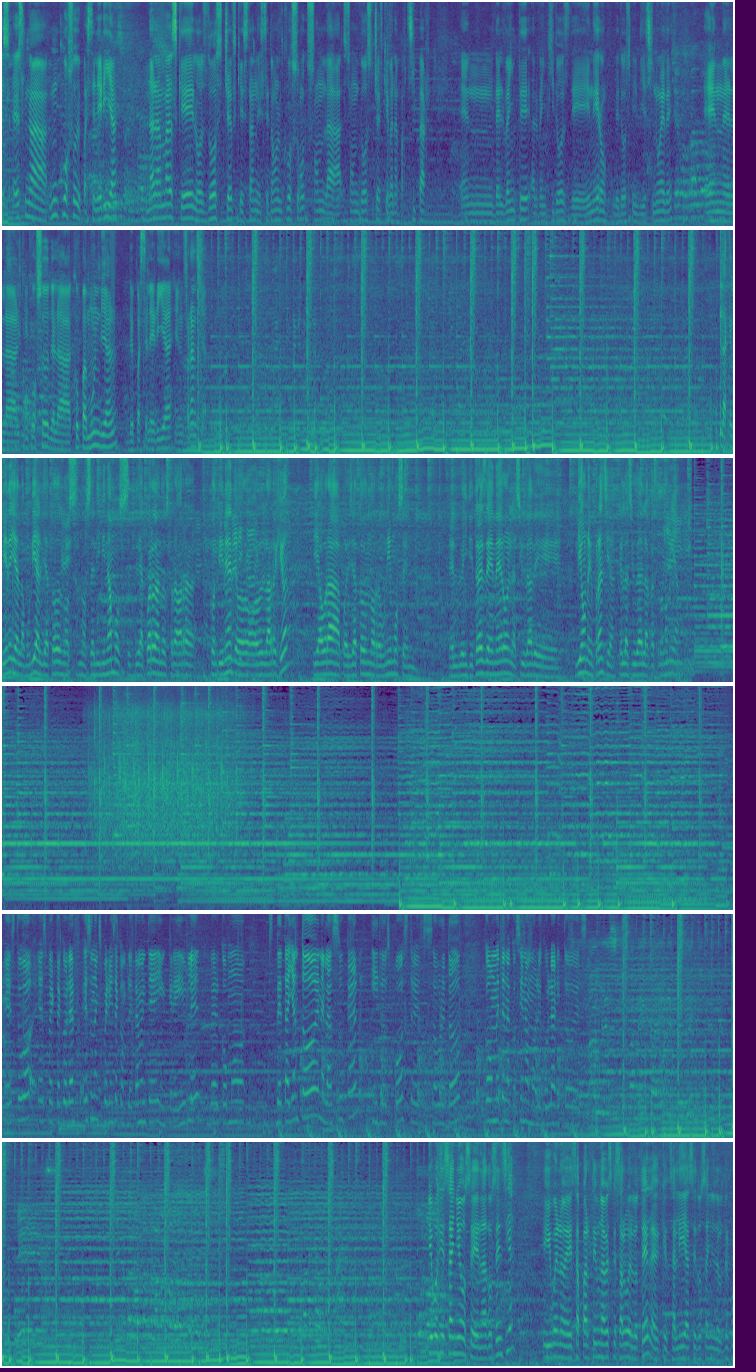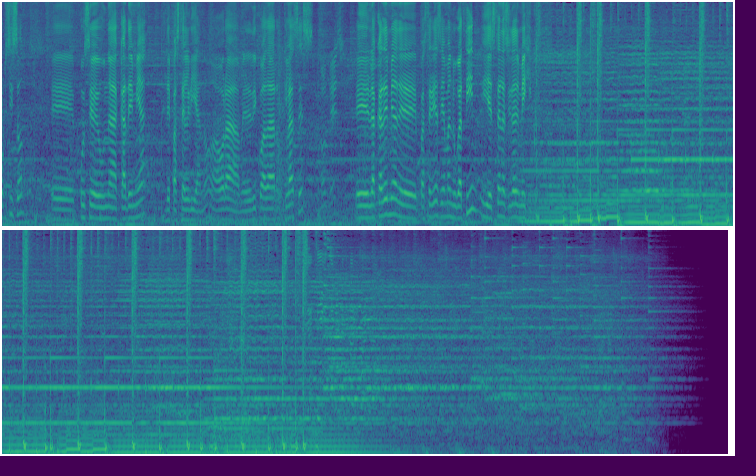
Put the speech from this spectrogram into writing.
es, un curso de pastelería, nada más que los dos chefs que están este, en el curso son, dos chefs que van a participar del 20 al 22 de enero de 2019 en el concurso de la Copa Mundial de Pastelería en Francia. La que viene ya es la mundial, ya todos nos, nos eliminamos de acuerdo a nuestro continente o, o la región y ahora pues ya todos nos reunimos en el 23 de enero en la ciudad de Lyon, en Francia, que es la ciudad de la gastronomía. Espectacular, es una experiencia completamente increíble ver cómo detallan todo en el azúcar y los postres, sobre todo cómo meten la cocina molecular y todo eso. Llevo 10 años en la docencia y bueno, esa parte una vez que salgo del hotel, eh, que salí hace dos años del Hotel Four Seasons, eh, puse una academia de pastelería, ¿no? Ahora me dedico a dar clases. ¿Dónde es? Eh, la academia de pastelería se llama Nugatín y está en la Ciudad de México.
